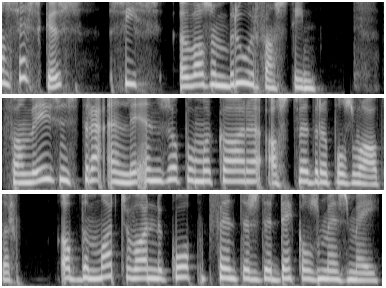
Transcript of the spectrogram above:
Franciscus, Cies, was een broer van Stien. Van wezen en ze op elkaar als twee druppels water. Op de mat waren de koopvinters de dekkels mes mee.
